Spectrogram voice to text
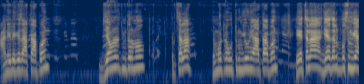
आणि लगेच आता आपण जेवणारच मित्रांनो. तर चला हे मोठं उतरून घेऊन या आता आपण. हे चला घ्या चला बसून घ्या.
